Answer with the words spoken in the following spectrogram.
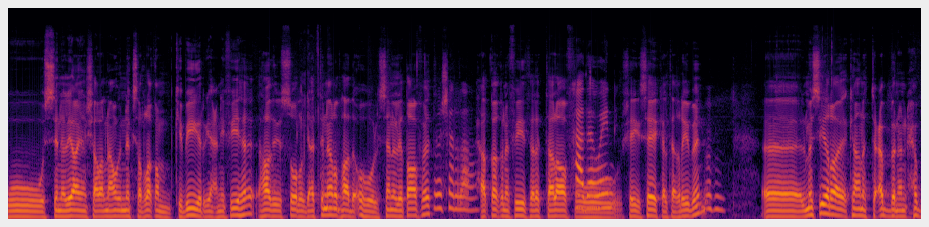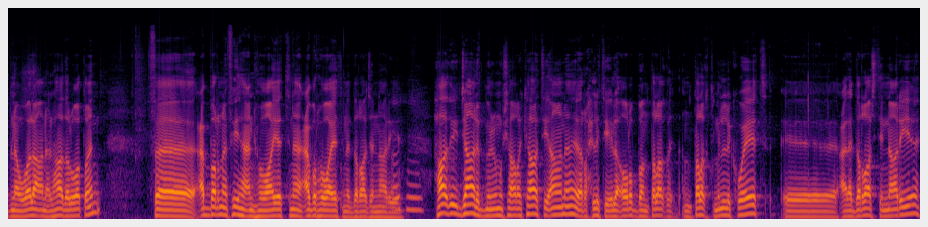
والسنة الجاية إن شاء الله ناويين نكسر رقم كبير يعني فيها. هذه الصورة اللي قاعد تنعرض هذا هو السنة اللي طافت. ما شاء الله. حققنا فيه 3000 هذا وين؟ شيء سيكل تقريبا. آه المسيرة كانت تعبر عن حبنا وولاءنا لهذا الوطن. فعبرنا فيها عن هوايتنا عبر هوايتنا الدراجة النارية. هذه جانب من المشاركاتي أنا رحلتي إلى أوروبا انطلقت انطلقت من الكويت آه، على دراجتي النارية.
